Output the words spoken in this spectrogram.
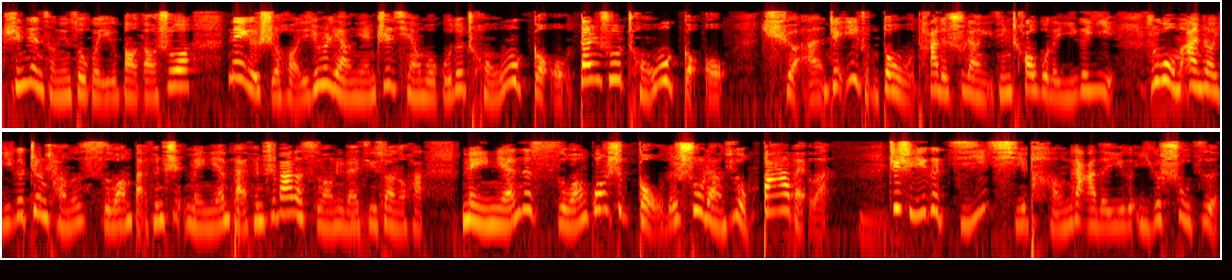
深圳曾经做过一个报道，说那个时候，也就是两年之前，我国的宠物狗，单说宠物狗、犬这一种动物，它的数量已经超过了一个亿。如果我们按照一个正常的死亡百分之每年百分之八的死亡率来计算的话，每年的死亡光是狗的数量就有八百万。这是一个极其庞大的一个一个数字，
